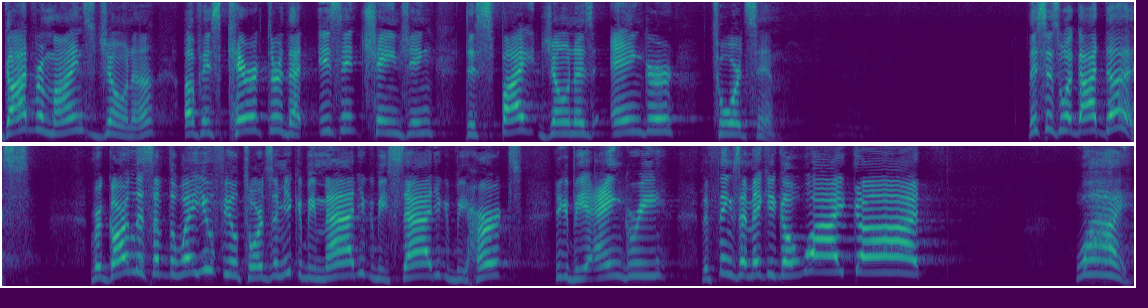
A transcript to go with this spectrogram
God reminds Jonah of his character that isn't changing despite Jonah's anger towards him. This is what God does. Regardless of the way you feel towards him, you could be mad, you could be sad, you could be hurt, you could be angry. The things that make you go, Why, God? Why?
